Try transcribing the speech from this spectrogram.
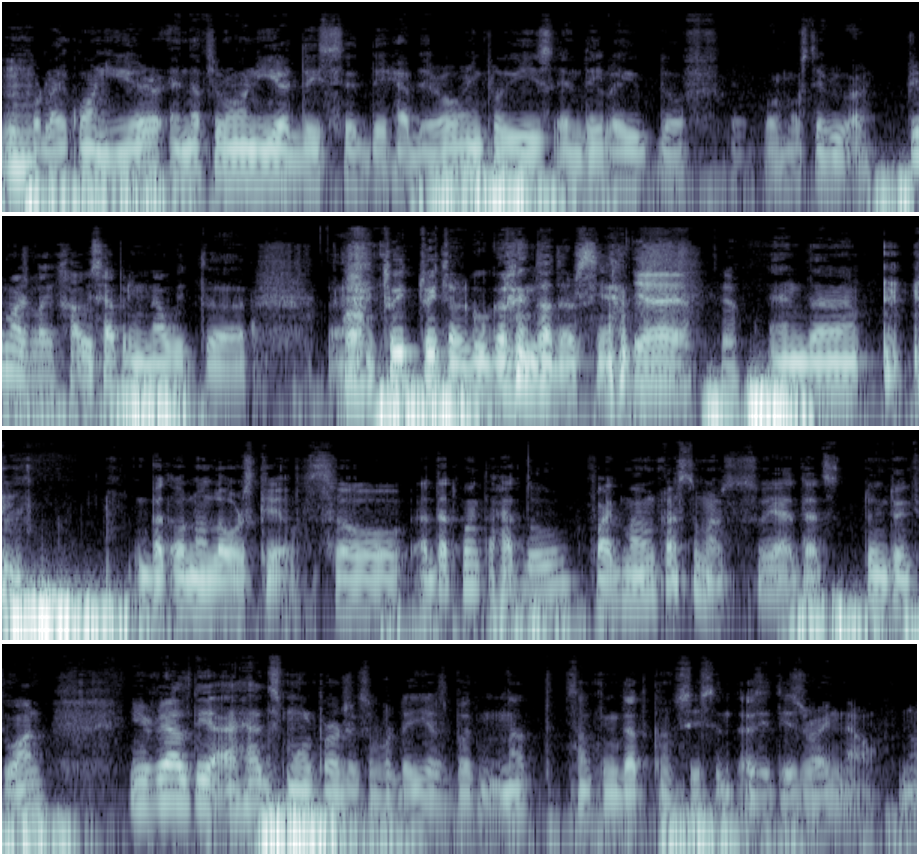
Mhm. for like one year, and after one year, they said they have their own employees and they laid off almost everyone. Pretty much like how it's happening now with uh, uh, Oh. Twitter, Google, and others. Yeah. Yeah, yeah, yeah. and uh, but on a lower scale. So at that point, I had to find my own customers. So yeah, that's 2021. In reality, I had small projects over the years, but not something that consistent as it is right now. No.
